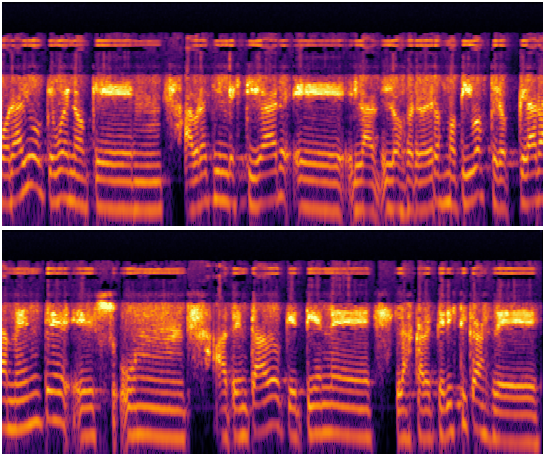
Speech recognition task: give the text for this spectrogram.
por algo que bueno, que mm, habrá que investigar eh, los verdaderos motivos, pero claramente es un atentado que tiene las características de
